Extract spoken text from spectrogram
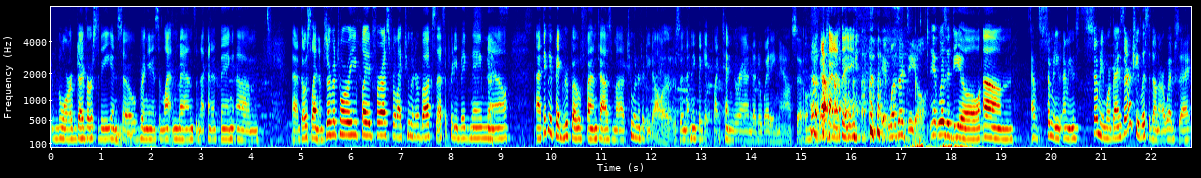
more of diversity, and so bringing in some Latin bands and that kind of thing. Um, uh, Ghostland Observatory played for us for like 200 bucks. That's a pretty big name now. I think we paid Grupo Fantasma $250, and I think they get like 10 grand at a wedding now, so that kind of thing. It was a deal. It was a deal. Um, have so many. I mean, so many more bands. They're actually listed on our website.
